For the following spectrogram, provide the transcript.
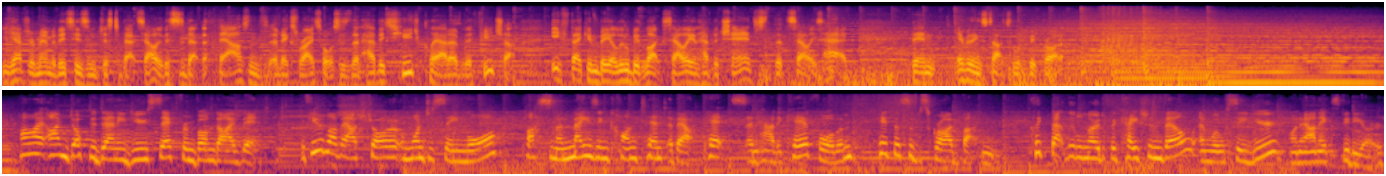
You have to remember this isn't just about Sally, this is about the thousands of ex racehorses that have this huge cloud over their future. If they can be a little bit like Sally and have the chance that Sally's had, then everything starts to look a bit brighter. Hi, I'm Dr. Danny Dusek from Bondi Vet. If you love our show and want to see more, plus some amazing content about pets and how to care for them, hit the subscribe button. Click that little notification bell and we'll see you on our next video.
